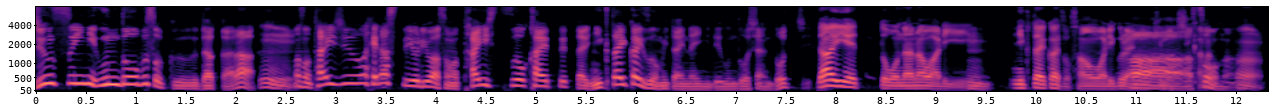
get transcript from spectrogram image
純粋に運動不足だから、うん。まあ、その体重を減らすっていうよりはその体質を変えてったり肉体改造みたいな意味で運動したいのどっち、ダイエットを7割、うん、肉体改造3割ぐらいの気持ちそうなのん、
